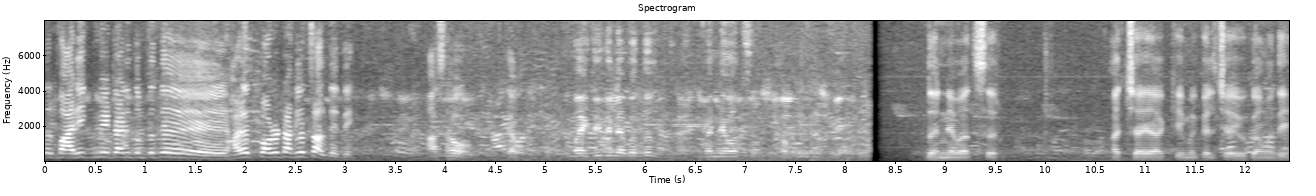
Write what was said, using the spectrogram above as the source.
तर बारीक मीठ आणि तुमचं ते हळद पावडर टाकलं चालतंय ते. असं हो. त्यावर. माहिती दिल्याबद्दल धन्यवाद सर. धन्यवाद सर. आजच्या या केमिकलच्या युगामध्ये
